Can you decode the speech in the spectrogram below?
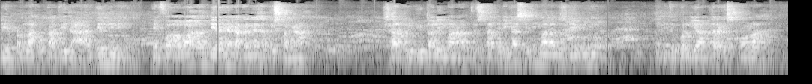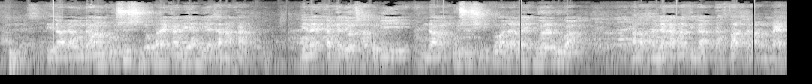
diperlakukan tidak adil ini. Info awal dia hanya katanya satu setengah, satu juta lima ratus, tapi dikasih lima ratus ribu. Itu pun diantar ke sekolah. Tidak ada undangan khusus untuk mereka ini yang diacarakan. Dinaikkan ke juara satu di undangan khusus itu adalah yang juara dua. Alasannya karena tidak daftar secara online.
